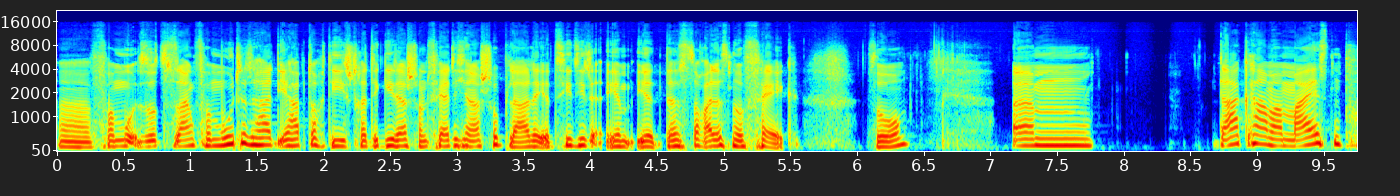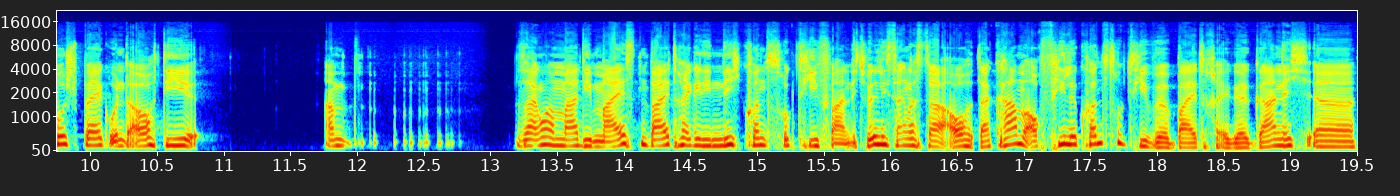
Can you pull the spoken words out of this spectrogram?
äh, vermu sozusagen vermutet hat, ihr habt doch die Strategie da schon fertig in der Schublade, ihr zieht die, ihr, ihr, das ist doch alles nur Fake. So. Ähm, da kam am meisten Pushback und auch die am, sagen wir mal, die meisten Beiträge, die nicht konstruktiv waren. Ich will nicht sagen, dass da auch, da kamen auch viele konstruktive Beiträge, gar nicht, äh,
